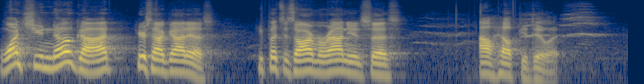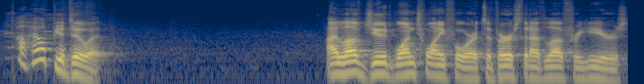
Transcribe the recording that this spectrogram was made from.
once you know God, here's how God is He puts His arm around you and says, I'll help you do it. I'll help you do it. I love Jude 124. It's a verse that I've loved for years.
